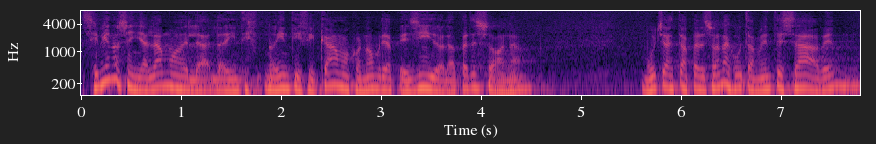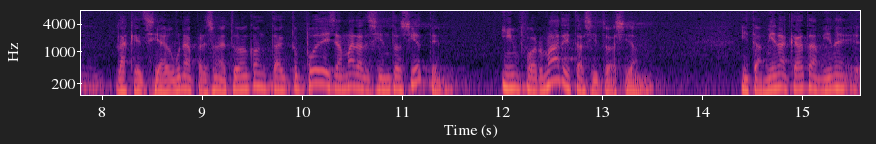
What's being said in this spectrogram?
Si bien nos señalamos, la, nos identificamos con nombre y apellido a la persona, muchas de estas personas justamente saben las que si alguna persona estuvo en contacto, puede llamar al 107, informar esta situación. Y también acá también eh,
